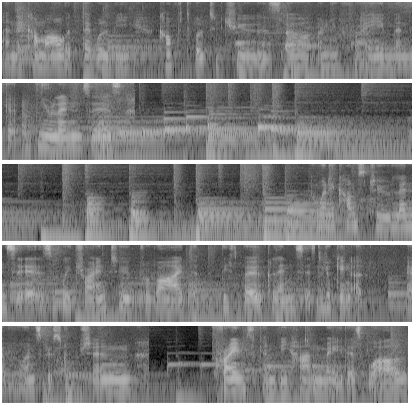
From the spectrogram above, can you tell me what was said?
and they come out, they will be comfortable to choose uh, a new frame and get new lenses. When it comes to lenses, we're trying to provide bespoke lenses, looking at everyone's prescription. Frames can be handmade as well.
